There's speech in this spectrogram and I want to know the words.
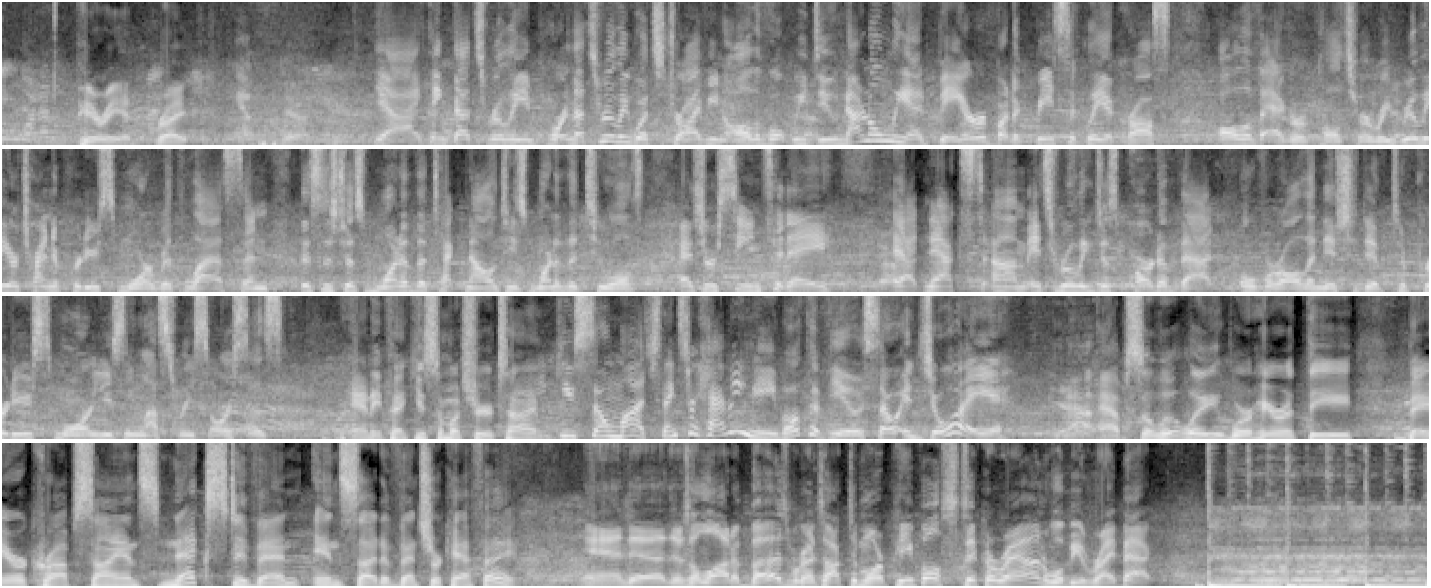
Period. Right? Yeah. Yeah, I think that's really important. That's really what's driving all of what we do, not only at Bayer, but basically across all of agriculture. We really are trying to produce more with less, and this is just one of the technologies, one of the tools. As you're seeing today at Next, um, it's really just part of that overall initiative to produce more using less resources. Annie, thank you so much for your time. Thank you so much. Thanks for having me, both of you. So enjoy. Yeah, absolutely. We're here at the Bayer Crop Science Next event inside of Venture Cafe. And uh, there's a lot of buzz. We're going to talk to more people. Stick around. We'll be right back.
